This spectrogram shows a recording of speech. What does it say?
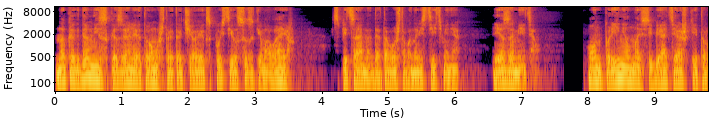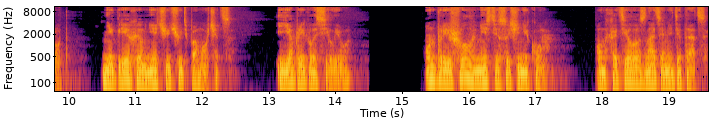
Но когда мне сказали о том, что этот человек спустился с Гималаев специально для того, чтобы навестить меня, я заметил. Он принял на себя тяжкий труд. Не грех и мне чуть-чуть помучиться. И я пригласил его. Он пришел вместе с учеником. Он хотел узнать о медитации.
